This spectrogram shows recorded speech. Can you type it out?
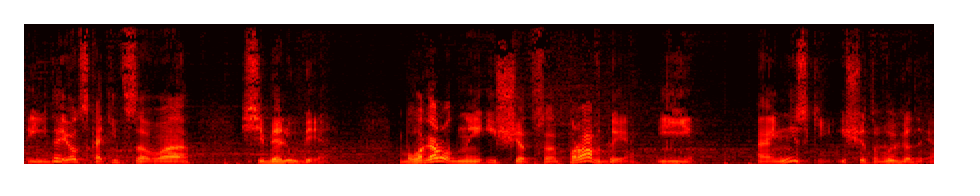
И не дает скатиться в себялюбие. Благородные ищут правды, и а низкий ищет выгоды.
